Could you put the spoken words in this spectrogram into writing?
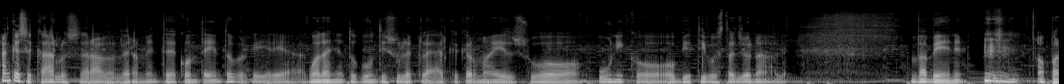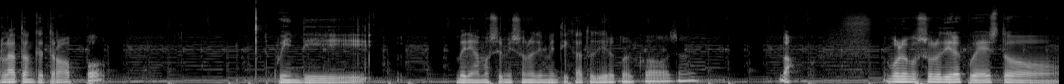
Anche se Carlos sarà veramente contento perché ieri ha guadagnato punti su Leclerc, che ormai è il suo unico obiettivo stagionale Va bene, ho parlato anche troppo, quindi vediamo se mi sono dimenticato di dire qualcosa. No, volevo solo dire questo,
